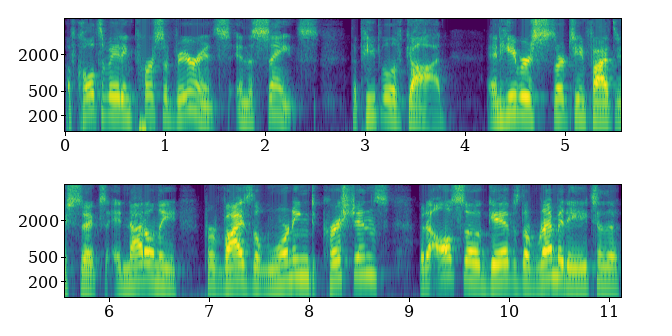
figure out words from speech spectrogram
of cultivating perseverance in the saints, the people of God. In Hebrews 13 5 through 6, it not only provides the warning to Christians, but it also gives the remedy to, the,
